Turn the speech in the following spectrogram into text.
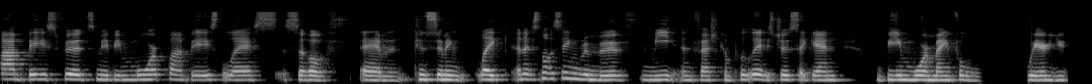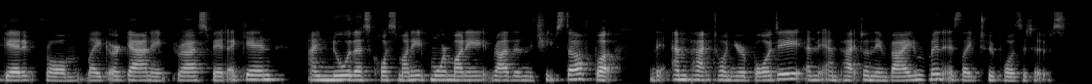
plant-based foods maybe more plant-based less sort of um consuming like and it's not saying remove meat and fish completely it's just again being more mindful where you get it from like organic grass-fed again i know this costs money more money rather than the cheap stuff but the impact on your body and the impact on the environment is like two positives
